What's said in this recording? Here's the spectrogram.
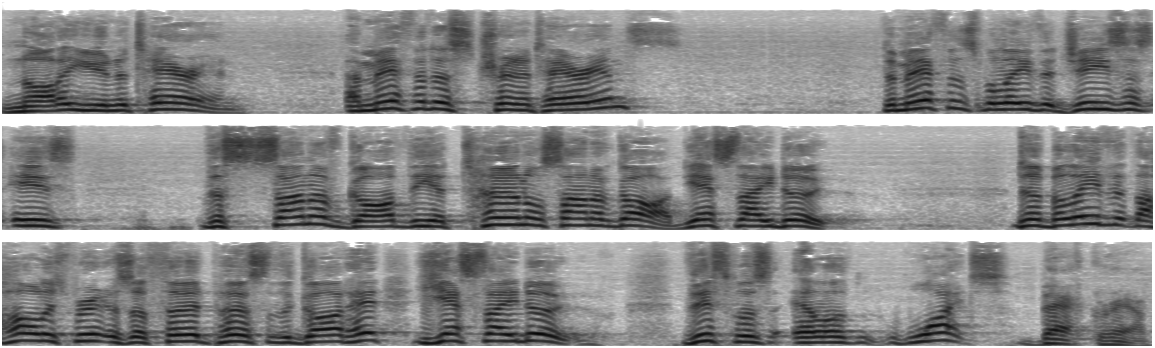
not a Unitarian. A Methodist Trinitarians? The Methodists believe that Jesus is the Son of God, the eternal Son of God. Yes, they do. Do they believe that the Holy Spirit is a third person of the Godhead? Yes, they do. This was Ellen White's background.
